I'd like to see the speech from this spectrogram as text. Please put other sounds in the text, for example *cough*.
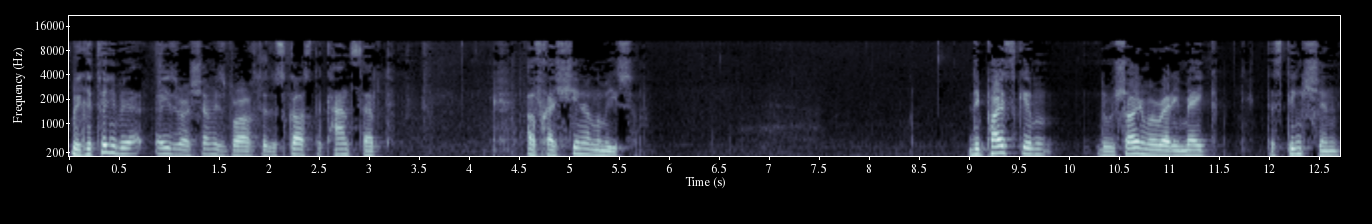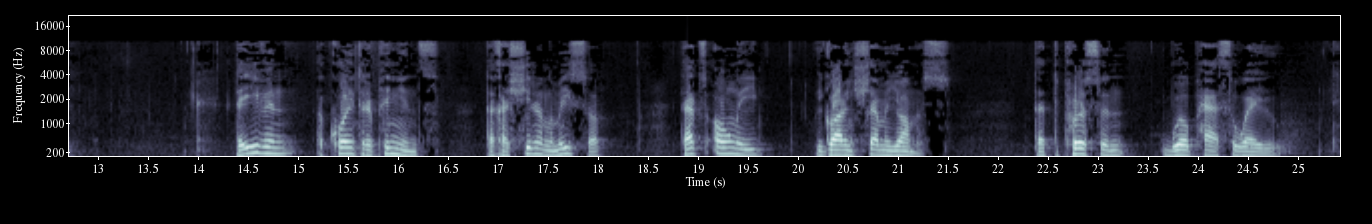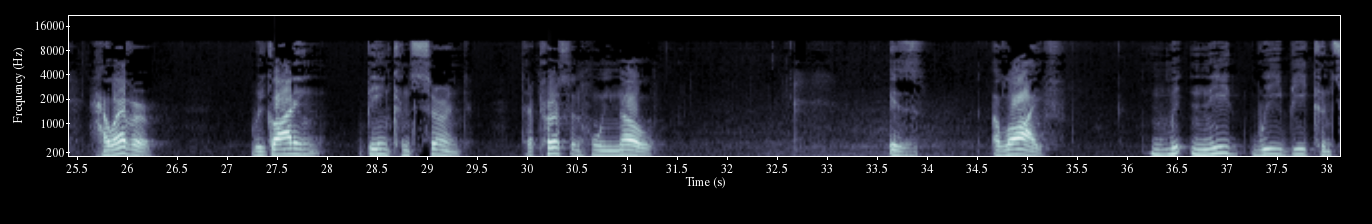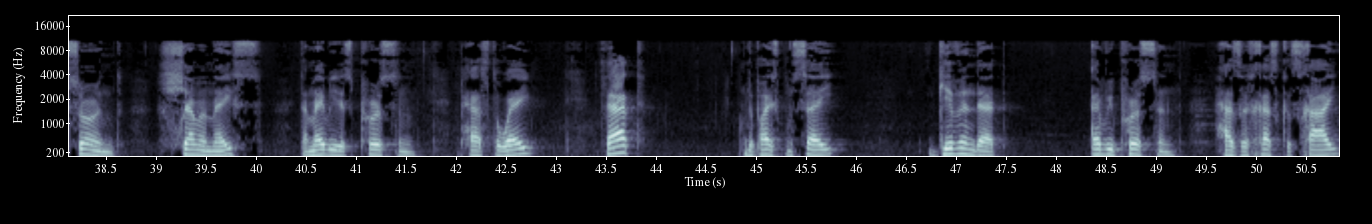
We continue with Ezra Hashem Yisbarach to discuss the concept of Chashin and Lamisa. The Paiskim, the Rishonim already make distinction that even according to the opinions, the Chashin and Lamisa, that's only regarding Shema Yamas, that the person will pass away. However, regarding being concerned that a person who we know is alive, need we be concerned, Shema that maybe this person passed away? That, the Pais can say, given that every person has a cheskes chai,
